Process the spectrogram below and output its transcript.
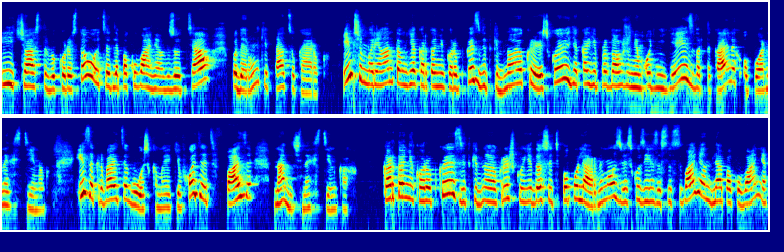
і часто використовуються для пакування взуття, подарунків та цукерок. Іншим варіантом є картонні коробки з відкидною кришкою, яка є продовженням однієї з вертикальних опорних стінок, і закривається вушками, які входять в фази на бічних стінках. Картонні коробки з відкидною кришкою є досить популярними у зв'язку з їх застосуванням для пакування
